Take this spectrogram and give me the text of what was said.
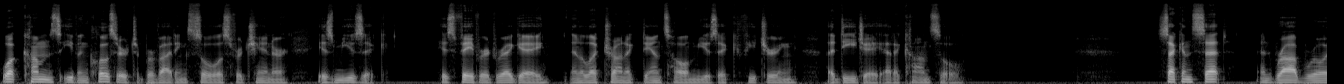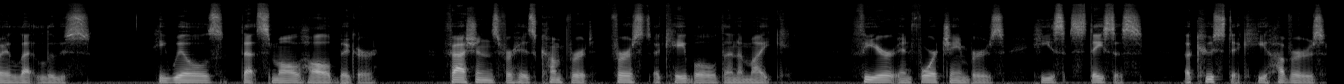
What comes even closer to providing solace for Channer is music, his favorite reggae and electronic dancehall music featuring a DJ at a console. Second set, and Rob Roy let loose. He wills that small hall bigger, fashions for his comfort first a cable, then a mic. Fear in four chambers, he's stasis. Acoustic, he hovers,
